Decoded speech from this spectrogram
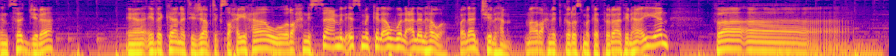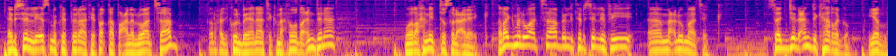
نسجله. آه، إذا كانت إجابتك صحيحة وراح نستعمل اسمك الأول على الهواء فلا تشيل هم. ما راح نذكر اسمك الثلاثي نهائيا. ف آه، ارسل لي اسمك الثلاثي فقط على الواتساب. راح تكون بياناتك محفوظة عندنا وراح نتصل عليك. رقم الواتساب اللي ترسل لي فيه آه، معلوماتك. سجل عندك هالرقم. يلا.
